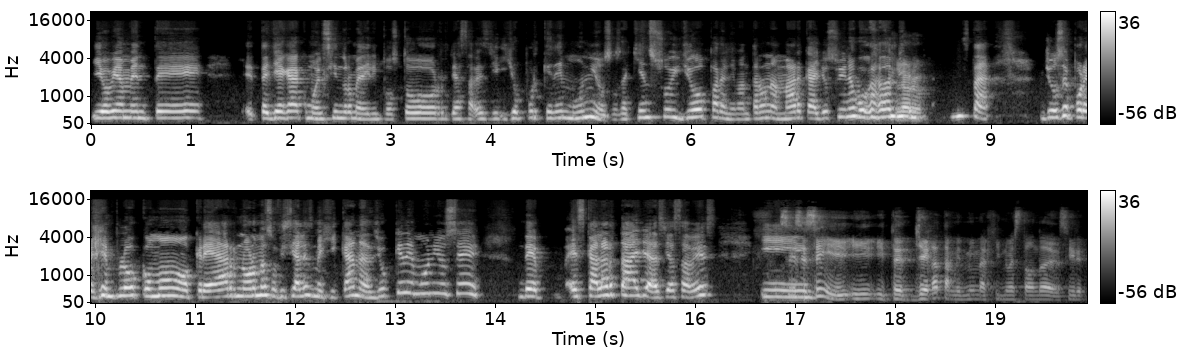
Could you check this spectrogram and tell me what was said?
Y obviamente eh, te llega como el síndrome del impostor, ya sabes, y yo, ¿por qué demonios? O sea, ¿quién soy yo para levantar una marca? Yo soy una abogada claro. Yo sé, por ejemplo, cómo crear normas oficiales mexicanas. Yo qué demonios sé de escalar tallas, ya sabes. Y... Sí, sí, sí, y, te llega también, me imagino, esta onda de decir,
